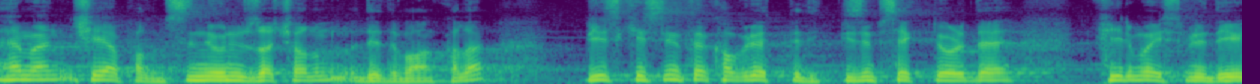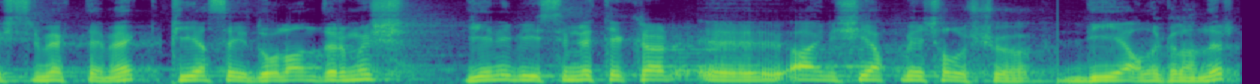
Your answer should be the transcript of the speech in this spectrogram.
hemen şey yapalım, sizin önünüzü açalım dedi bankalar. Biz kesinlikle kabul etmedik. Bizim sektörde firma ismini değiştirmek demek piyasayı dolandırmış, yeni bir isimle tekrar e, aynı işi yapmaya çalışıyor diye algılanır.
